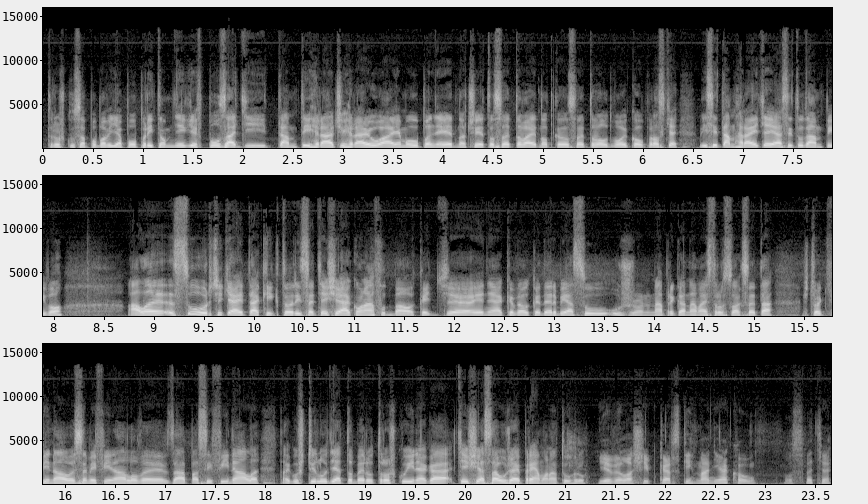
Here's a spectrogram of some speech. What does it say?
trošku sa pobaviť a popri tom niekde v pozadí tam tí hráči hrajú a je mu úplne jedno, či je to svetová jednotka so svetovou dvojkou. Proste vy si tam hrajte, ja si tu dám pivo ale sú určite aj takí, ktorí sa tešia ako na futbal. Keď e, je nejaké veľké derby a sú už napríklad na majstrovstvách sveta štvrťfinálové, semifinálové zápasy, finále, tak už tí ľudia to berú trošku inak a tešia sa už aj priamo na tú hru. Je veľa šípkarských maniakov vo svete?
